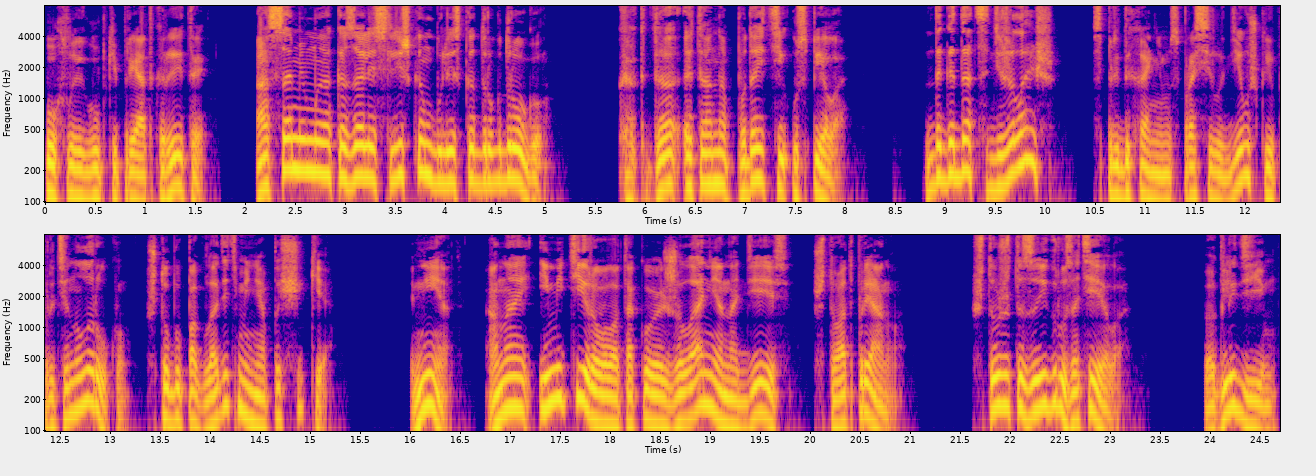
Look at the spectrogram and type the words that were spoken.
пухлые губки приоткрыты, а сами мы оказались слишком близко друг к другу. Когда это она подойти успела? Догадаться не желаешь? С придыханием спросила девушка и протянула руку, чтобы погладить меня по щеке. Нет, она имитировала такое желание, надеясь, что отпряну. Что же ты за игру затеяла? Поглядим,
